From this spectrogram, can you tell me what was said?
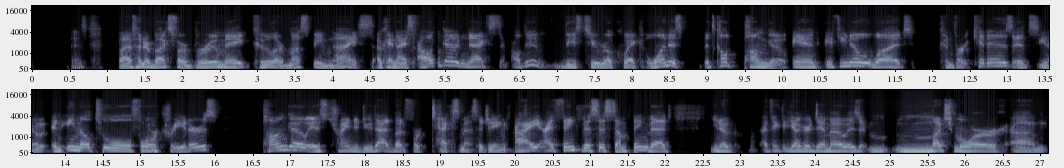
Nice. 500 bucks for a brewmate cooler must be nice. Okay, nice. I'll go next. I'll do these two real quick. One is it's called Pongo. And if you know what ConvertKit is, it's you know an email tool for mm-hmm. creators. Pongo is trying to do that, but for text messaging. I I think this is something that you know I think the younger demo is m- much more um,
